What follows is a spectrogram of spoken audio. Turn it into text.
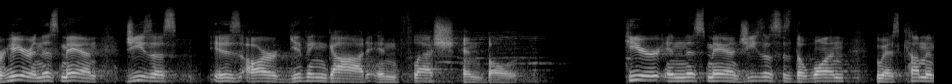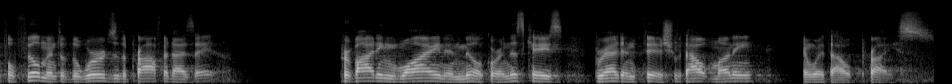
For here in this man, Jesus is our giving God in flesh and bone. Here in this man, Jesus is the one who has come in fulfillment of the words of the prophet Isaiah, providing wine and milk, or in this case, bread and fish, without money and without price,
